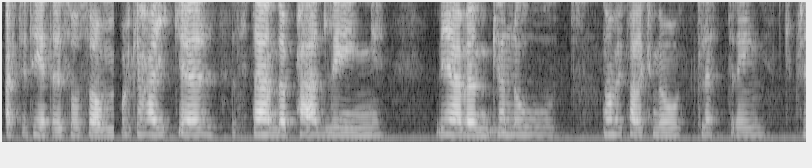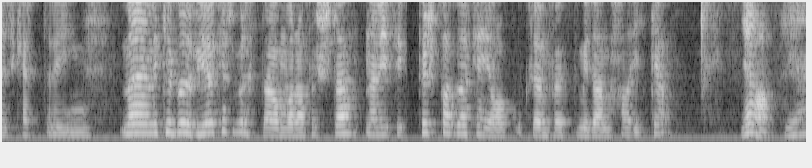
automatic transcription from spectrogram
aktiviteter såsom olika hajker, stand-up paddling. Vi har även Kanot, har vi paddlat kanot, klättring. Prisklättring. Men vi kan börja kanske berätta om våran första, när vi fick först paddla kajak och sen på eftermiddagen hajka. Ja, Yeah.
